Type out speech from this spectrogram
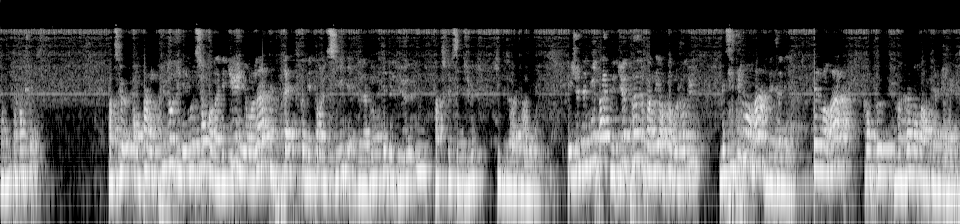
On ne dit pas grand-chose. Parce qu'on parle plutôt d'une émotion qu'on a vécue et on l'interprète comme étant le signe de la volonté de Dieu ou parce que c'est Dieu qui nous aurait parlé. Et je ne nie pas que Dieu peut nous parler encore aujourd'hui, mais c'est tellement rare, mes amis, tellement rare qu'on ne peut vraiment pas en faire une règle.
